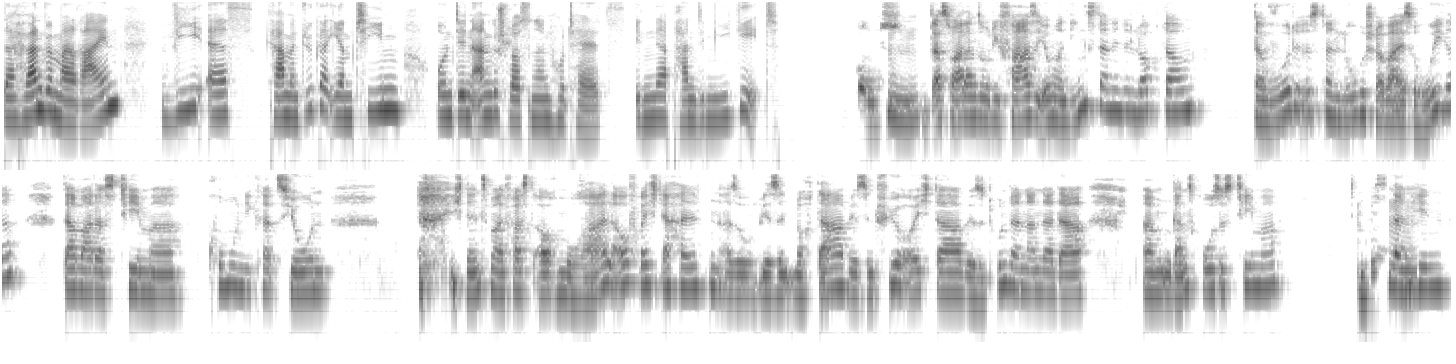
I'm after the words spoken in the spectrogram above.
Da hören wir mal rein, wie es Carmen Düker, ihrem Team und den angeschlossenen Hotels in der Pandemie geht. Und mhm. das war dann so die Phase, irgendwann ging es dann in den Lockdown. Da wurde es dann logischerweise ruhiger. Da war das Thema Kommunikation, ich nenne es mal fast auch Moral aufrechterhalten. Also wir sind noch da, wir sind für euch da, wir sind untereinander da. Ähm, ein ganz großes Thema. Bis mhm. dann hin,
